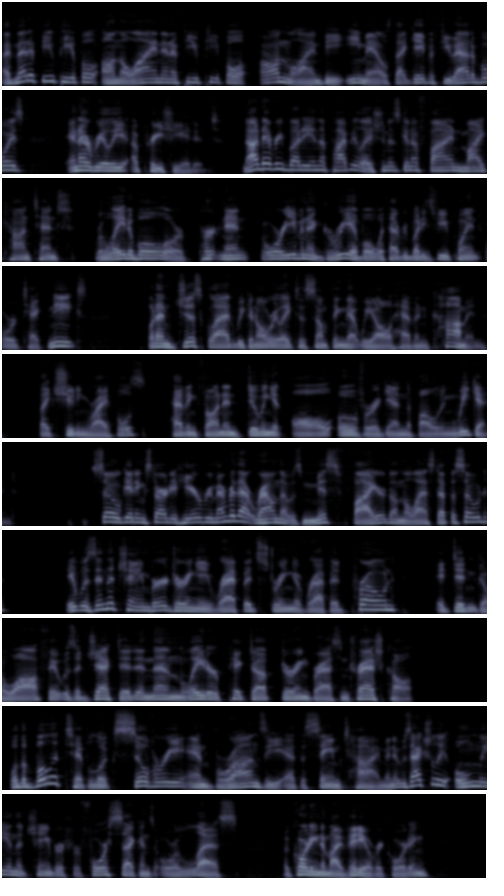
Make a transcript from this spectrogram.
I've met a few people on the line and a few people online via emails that gave a few attaboys, and I really appreciate it. Not everybody in the population is going to find my content relatable or pertinent or even agreeable with everybody's viewpoint or techniques, but I'm just glad we can all relate to something that we all have in common, like shooting rifles, having fun, and doing it all over again the following weekend. So, getting started here, remember that round that was misfired on the last episode? It was in the chamber during a rapid string of rapid prone, it didn't go off, it was ejected, and then later picked up during brass and trash call. Well, the bullet tip looked silvery and bronzy at the same time, and it was actually only in the chamber for 4 seconds or less, according to my video recording.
